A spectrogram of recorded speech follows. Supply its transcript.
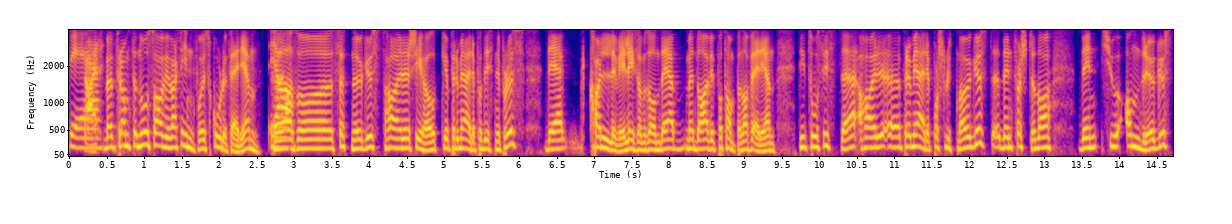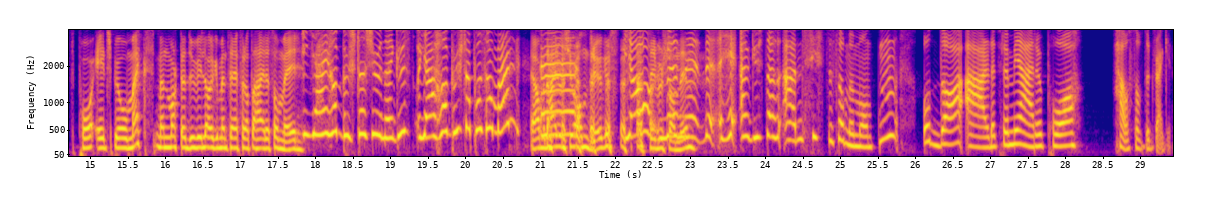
det! Nei, men fram til nå så har vi vært innenfor skoleferien. Ja. Eh, altså, 17. august har Skihulk premiere på Disney Pluss. Det kaller vi liksom sånn, det, men da er vi på tampen av ferien. De to siste har eh, premiere på slutten av august. Den første da den 22. august på HBO Max. Men Marte, du vil argumentere for at det her er sommer? Jeg har bursdag 20. august, og jeg har bursdag på sommeren! Ja, men det her er jo 22. august Ja, etter bursdagen men din. eh, det, august er, den siste sommermåneden, og da er det premiere på House of the Dragon.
